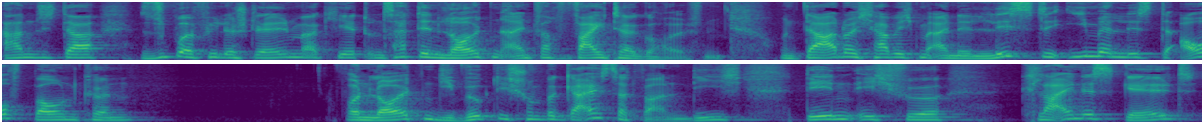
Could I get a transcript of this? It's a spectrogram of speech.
haben sich da super viele Stellen markiert und es hat den Leuten einfach weitergeholfen. Und dadurch habe ich mir eine Liste, E-Mail-Liste aufbauen können von Leuten, die wirklich schon begeistert waren, die ich, denen ich für kleines Geld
